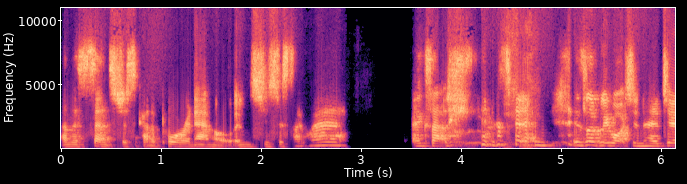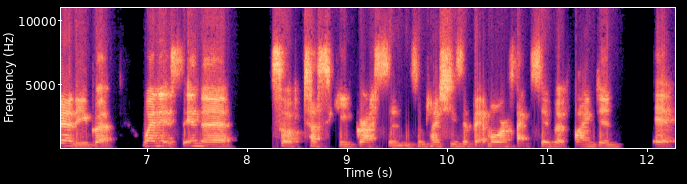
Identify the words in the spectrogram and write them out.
And the scent's just kind of pouring out. And she's just like, where exactly? it's lovely watching her journey. But when it's in a sort of tusky grassland, sometimes she's a bit more effective at finding it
